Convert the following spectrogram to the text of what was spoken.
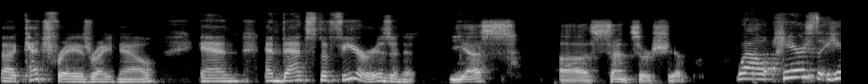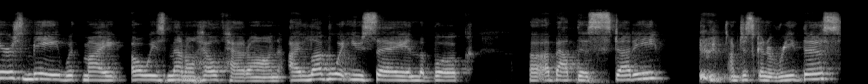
uh, catchphrase right now, and and that's the fear, isn't it? Yes, uh, censorship. Well, here's here's me with my always mental health hat on. I love what you say in the book uh, about this study. I'm just going to read this.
